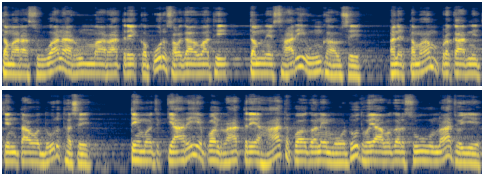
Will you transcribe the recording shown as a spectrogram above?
તમારા સૂવાના રૂમમાં રાત્રે કપૂર સળગાવવાથી તમને સારી ઊંઘ આવશે અને તમામ પ્રકારની ચિંતાઓ દૂર થશે. તેમજ ક્યારેય પણ રાત્રે હાથ, પગ અને મોઢું ધોયા વગર સૂવું ના જોઈએ.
